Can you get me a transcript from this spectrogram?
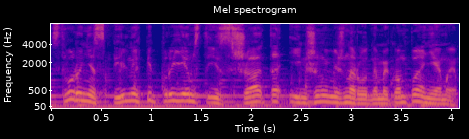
створення спільних підприємств із США та іншими міжнародними компаніями.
